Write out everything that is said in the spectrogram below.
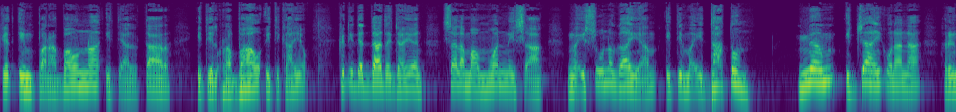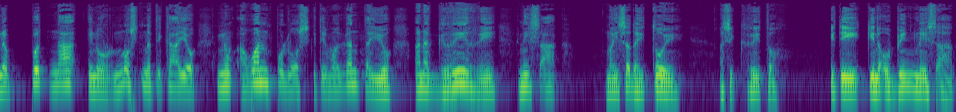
kat imparabaw na iti altar, iti rabaw iti kayo. Kat idadadajayan sa lamamuan ni Isaac nga isunagayam iti maidaton. Ngam ijay kunana rinapot na inurnos na ti kayo ngam awan pulos iti magantayo ang nagriri ni Isaac. May isa daytoy asikrito. Iti kinaubing ni Isaac,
